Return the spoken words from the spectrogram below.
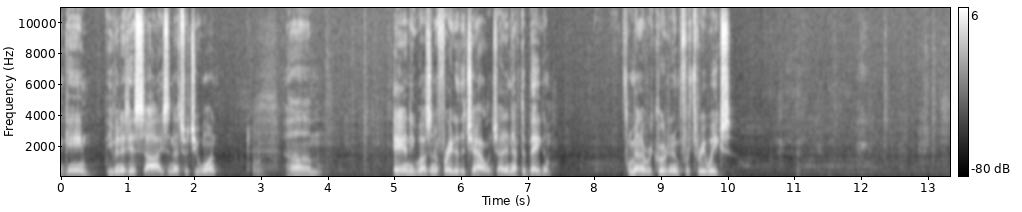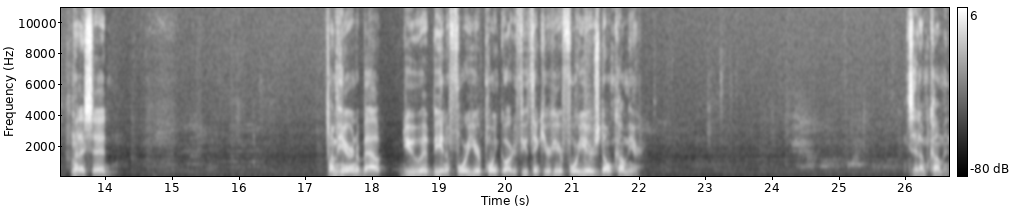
a game, even at his size, and that's what you want. Um, and he wasn't afraid of the challenge. I didn't have to beg him. I mean, I recruited him for three weeks. And I said, I'm hearing about you uh, being a four year point guard. If you think you're here four years, don't come here. Said, I'm coming.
